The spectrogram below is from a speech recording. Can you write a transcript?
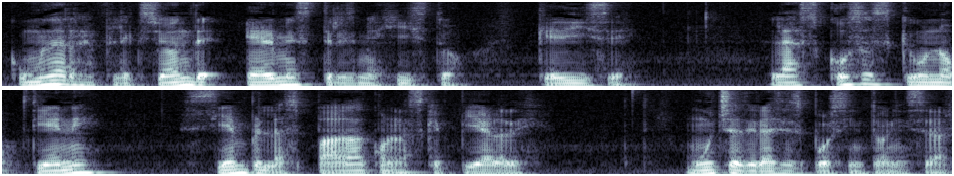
con una reflexión de Hermes Trismegisto, que dice, las cosas que uno obtiene siempre las paga con las que pierde. Muchas gracias por sintonizar.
